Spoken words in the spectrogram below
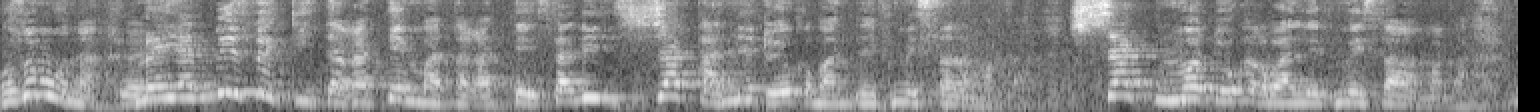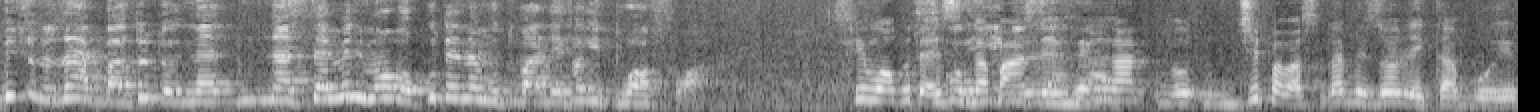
ozomona ouais. mais ya biso ekitaka te emataka te cestadi chaque année toyoka baenlèvement esalamaka chaque mois toyokaka baenlèvement esalamaka biso toza ya bato na semaine moko bokutani na moto balevaki trois fois fi mwa kuta esinga banleve nga jipa basoda mpe ezoleka boye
